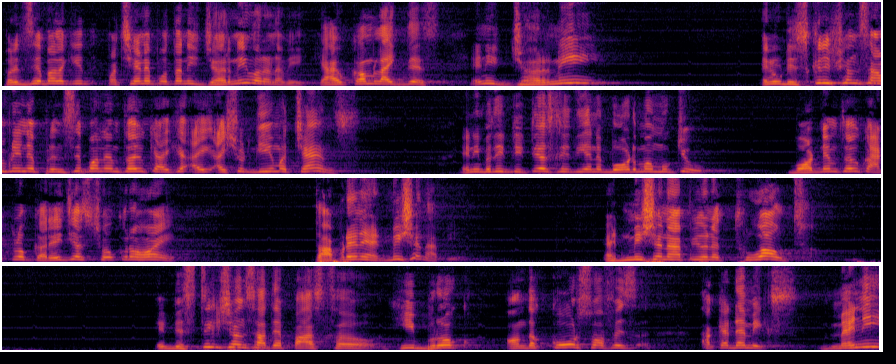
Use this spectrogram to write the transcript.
પ્રિન્સિપલે કીધું, પછી એણે પોતાની જર્ની વર્ણવી કે આઈ કમ લાઈક ધીસ. એની જર્ની, એનું ડિસ્ક્રિપ્શન સાંભળીને પ્રિન્સિપલ એમ થયું કે I I should give a chance. એની બધી ડિટેલ્સ લીધી અને બોર્ડમાં મૂક્યું. બોર્ડને એમ થયું કે આટલો કરેજિયસ છોકરો હોય તો આપણે એને એડમિશન આપીએ. એડમિશન આપ્યું અને થ્રુ આઉટ એ ડિસ્ટિંક્શન સાથે પાસ થયો. He broke on the course of his academics, many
